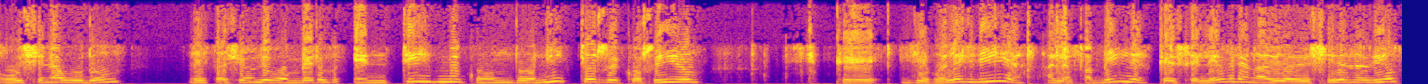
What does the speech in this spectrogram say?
hoy se inauguró la estación de bomberos en Tisma con un bonito recorrido que llevó alegría a las familias que celebran agradecidas a Dios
